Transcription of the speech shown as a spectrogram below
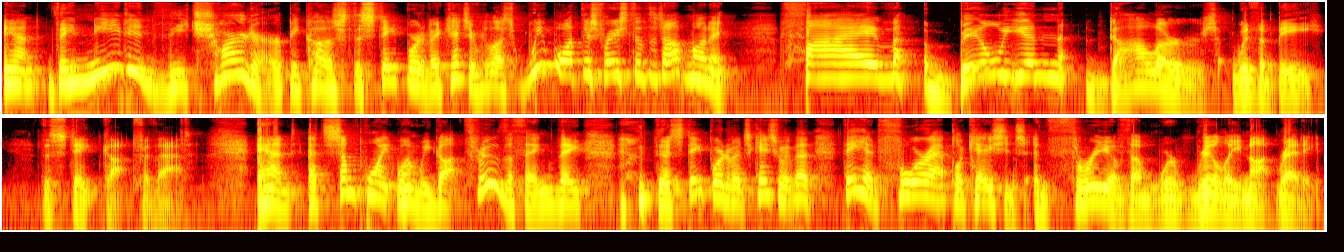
and they needed the charter because the State Board of Education realized we want this race to the top money. $5 billion with a B the state got for that. And at some point when we got through the thing, they, the State Board of Education, they had four applications and three of them were really not ready.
